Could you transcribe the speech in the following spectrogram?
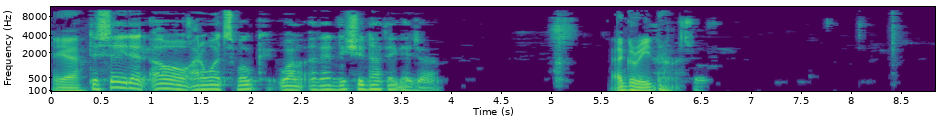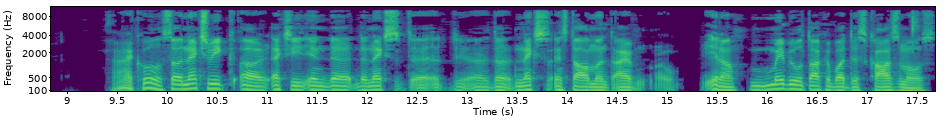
Yeah. To say that, oh, I don't want smoke. Well, and then they should not take that job. Agreed. All right, cool. So next week, uh, actually, in the the next uh, uh, the next installment, I, you know, maybe we'll talk about this Cosmos,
